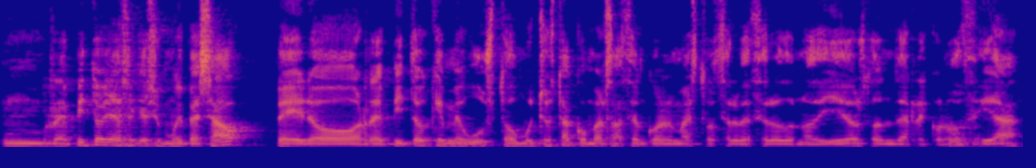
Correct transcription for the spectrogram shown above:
mm, repito, ya sé que soy muy pesado, pero repito que me gustó mucho esta conversación con el maestro cervecero de uno de ellos, donde reconocía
